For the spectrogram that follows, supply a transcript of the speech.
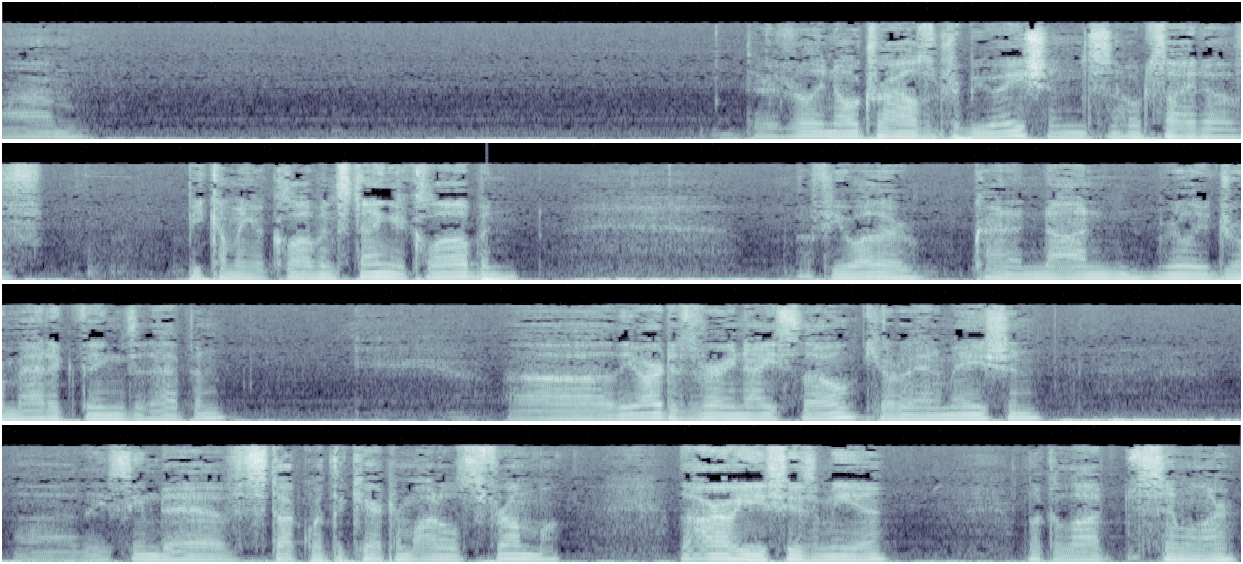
Um, there's really no trials and tribulations outside of becoming a club and staying a club and a few other kind of non really dramatic things that happen. Uh, the art is very nice though, Kyoto Animation. Uh, they seem to have stuck with the character models from the Haruhi Suzumiya. Look a lot similar.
